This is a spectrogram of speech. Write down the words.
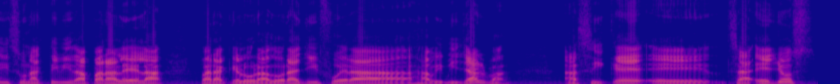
Hizo, una actividad paralela para que el orador allí fuera Javi Villalba. Así que, eh, o sea, ellos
